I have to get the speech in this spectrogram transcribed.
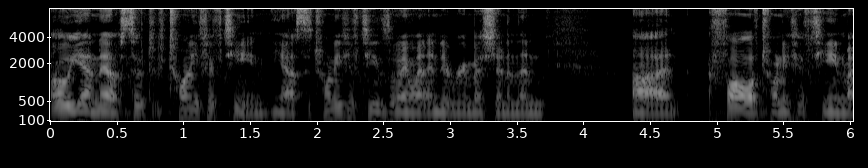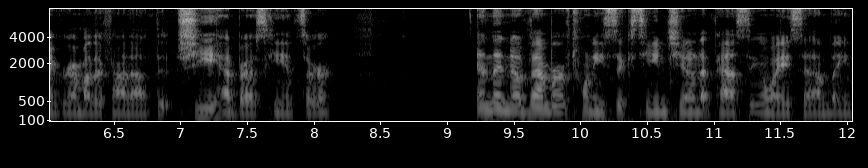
Oh, yeah, no. So t- 2015. Yeah, so 2015 is when I went into remission. And then uh, fall of 2015, my grandmother found out that she had breast cancer. And then November of 2016, she ended up passing away, sadly.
